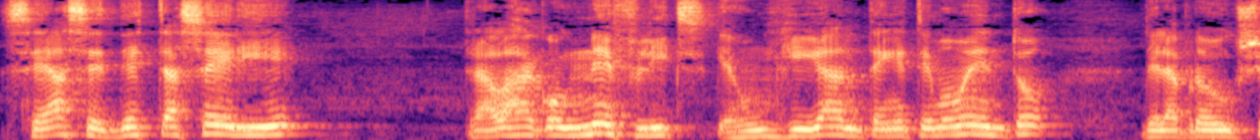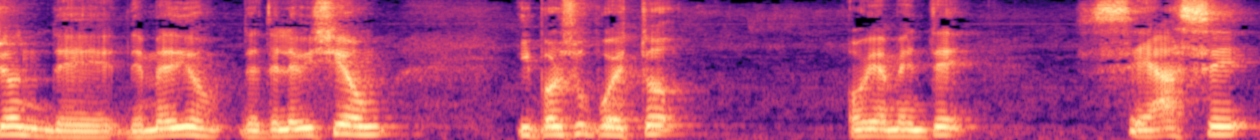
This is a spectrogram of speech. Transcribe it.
se hace de esta serie, trabaja con Netflix, que es un gigante en este momento de la producción de, medios de televisión, y por supuesto, obviamente, se hace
